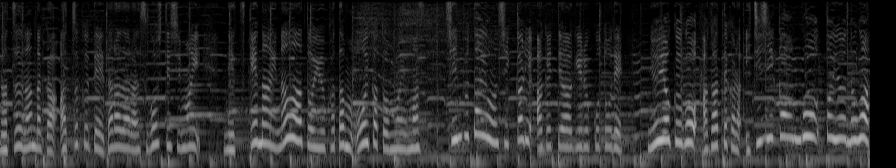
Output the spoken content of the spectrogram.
夏なんだか暑くてダラダラ過ごしてしまい寝つけないなぁという方も多いかと思います。深部体温をしっかり上げてあげることで入浴後上がってから1時間後というのが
